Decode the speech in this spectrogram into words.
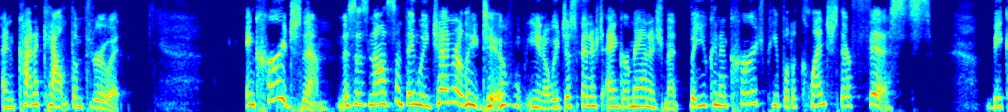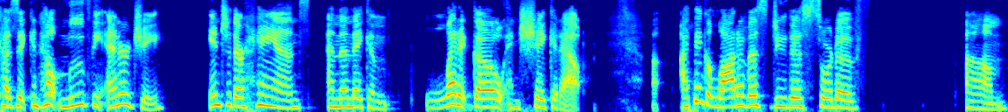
and kind of count them through it. Encourage them. This is not something we generally do. You know we just finished anger management but you can encourage people to clench their fists because it can help move the energy into their hands and then they can let it go and shake it out. Uh, i think a lot of us do this sort of um,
